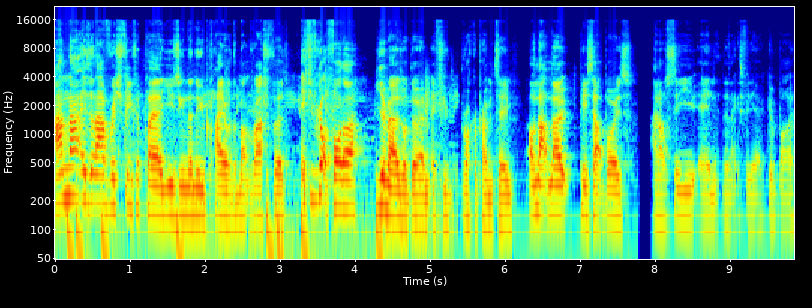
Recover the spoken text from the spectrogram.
And that is an average FIFA player using the new player of the month, Rashford. If you've got fodder, you may as well do him if you rock a Prem team. On that note, peace out, boys. And I'll see you in the next video. Goodbye.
